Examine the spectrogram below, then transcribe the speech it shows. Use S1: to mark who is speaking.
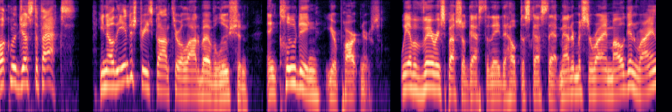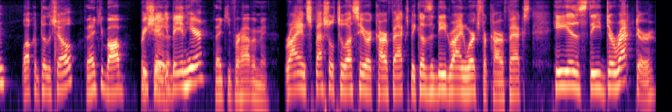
S1: Welcome to Just the Facts. You know, the industry's gone through a lot of evolution, including your partners. We have a very special guest today to help discuss that matter, Mr. Ryan Mulligan. Ryan, welcome to the show.
S2: Thank you, Bob.
S1: Appreciate, you being here.
S2: Thank you for having me.
S1: Ryan's special to us here at Carfax because indeed Ryan works for Carfax. He is the director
